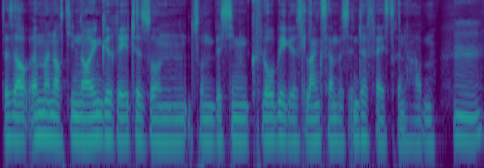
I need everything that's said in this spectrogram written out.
dass auch immer noch die neuen Geräte so ein, so ein bisschen klobiges, langsames Interface drin haben. Mhm.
